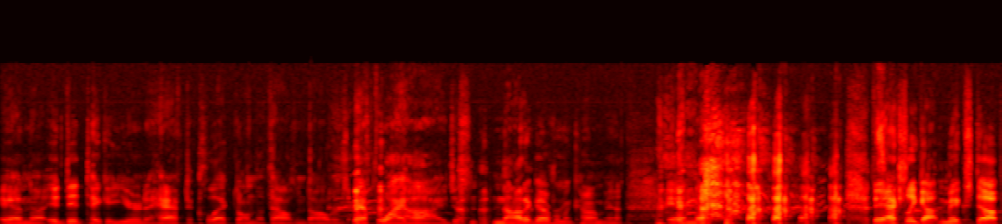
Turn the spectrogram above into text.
And uh, it did take a year and a half to collect on the thousand dollars. FYI, just not a government comment. And uh, they actually got mixed up.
